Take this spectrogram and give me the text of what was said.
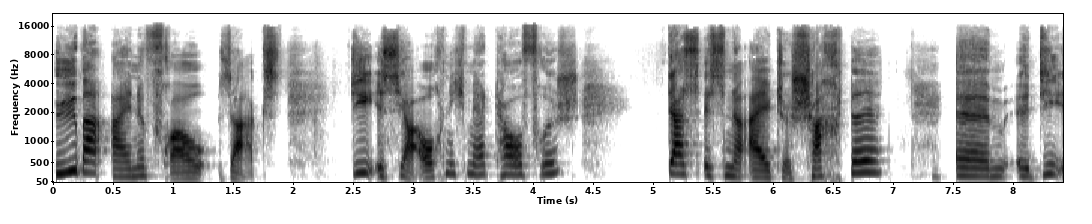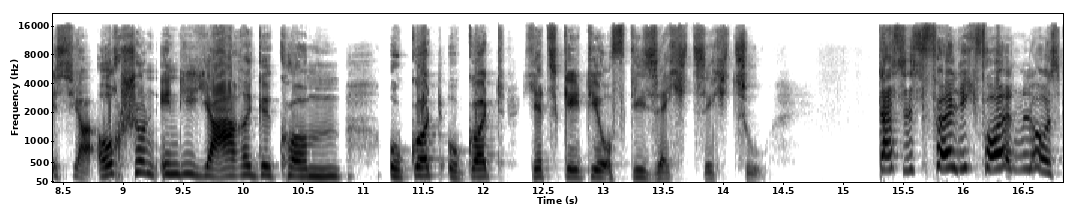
über eine Frau sagst, die ist ja auch nicht mehr taufrisch, das ist eine alte Schachtel, ähm, die ist ja auch schon in die Jahre gekommen oh Gott, oh Gott, jetzt geht ihr auf die 60 zu. Das ist völlig folgenlos.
